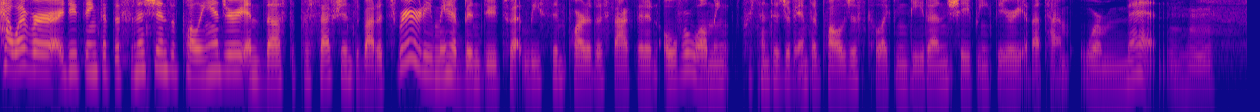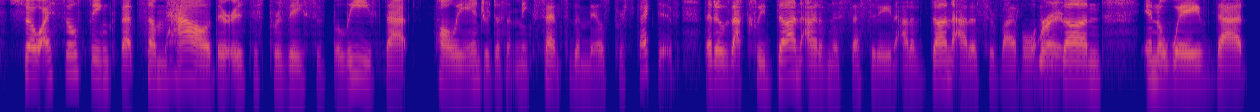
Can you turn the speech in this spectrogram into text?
However, I do think that the definitions of polyandry and thus the perceptions about its rarity may have been due to at least in part of the fact that an overwhelming percentage of anthropologists collecting data and shaping theory at that time were men. Mm-hmm. So I still think that somehow there is this pervasive belief that polyandry doesn't make sense to the male's perspective. That it was actually done out of necessity and out of done out of survival Right. and done in a way that,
